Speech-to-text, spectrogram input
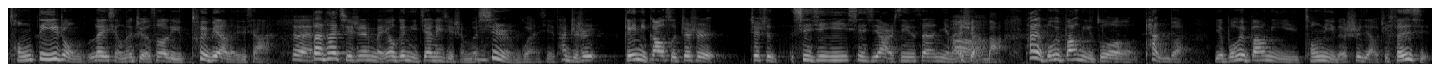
从第一种类型的角色里蜕变了一下，对。但他其实没有跟你建立起什么信任关系，他只是给你告诉这是这是信息一、信息二、信息三，你来选吧，他也不会帮你做判断，也不会帮你从你的视角去分析，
